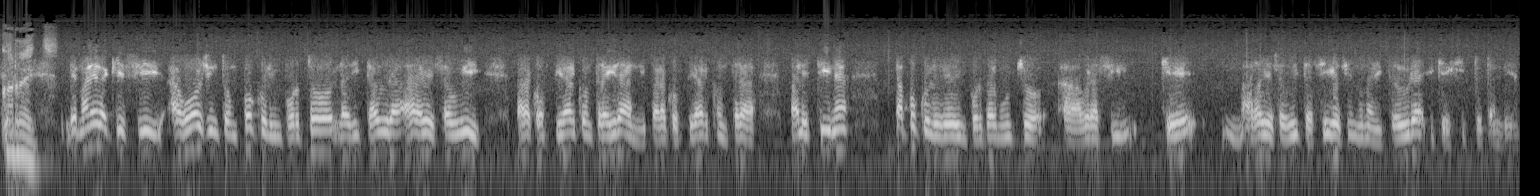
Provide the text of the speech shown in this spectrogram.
Correcto. De manera que si a Washington poco le importó la dictadura árabe saudí para conspirar contra Irán y para conspirar contra Palestina, tampoco le debe importar mucho a Brasil que Arabia Saudita sigue siendo una dictadura y que Egipto también.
